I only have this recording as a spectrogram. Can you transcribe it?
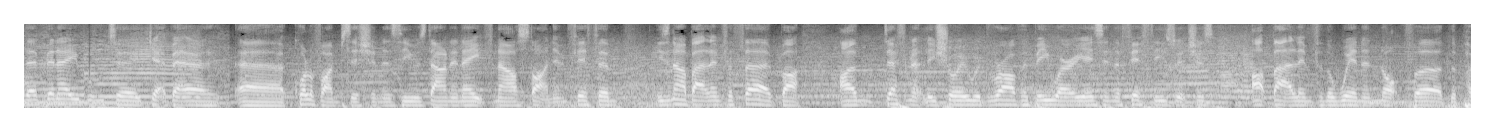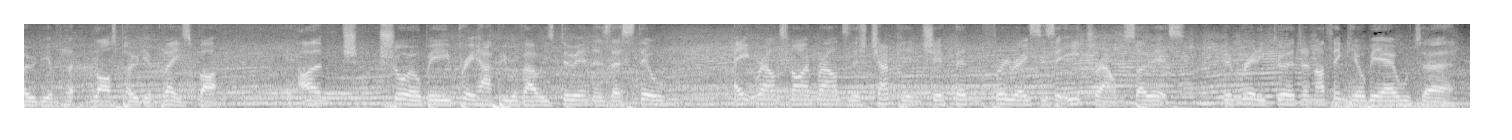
they've been able to get a better uh, qualifying position as he was down in eighth now, starting in fifth. And he's now battling for third, but I'm definitely sure he would rather be where he is in the 50s, which is up battling for the win and not for the podium last podium place. But I'm sure he'll be pretty happy with how he's doing, as there's still eight rounds, nine rounds of this championship, and three races at each round. So it's been really good, and I think he'll be able to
